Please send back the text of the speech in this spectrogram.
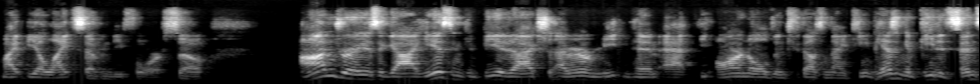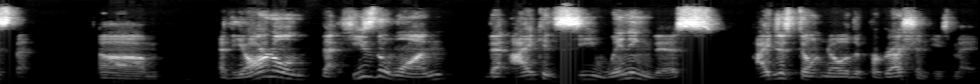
might be a light seventy-four. So Andre is a guy, he hasn't competed. I Actually, I remember meeting him at the Arnold in 2019. He hasn't competed since then. Um, at the Arnold, that he's the one that I could see winning this. I just don't know the progression he's made.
